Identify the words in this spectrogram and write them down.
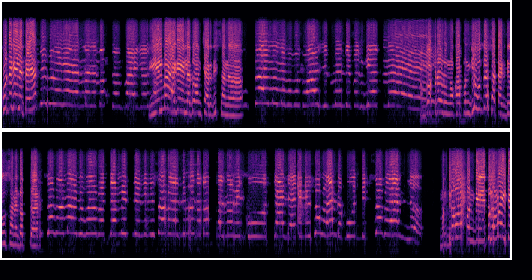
कुठे गेले ते? येईल बाळा गेला दोन चार दिवसानं. गप रडू नको आपण घेऊ तर सात आठ दिवसानं दप्तर. मग घेऊ आपण बी तुला माहिती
